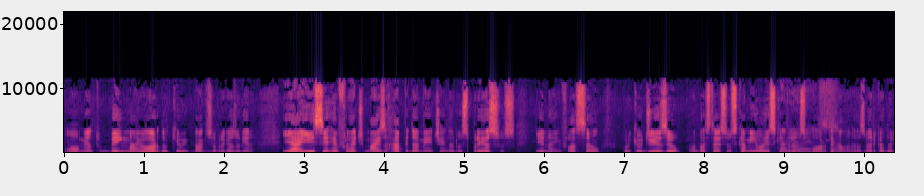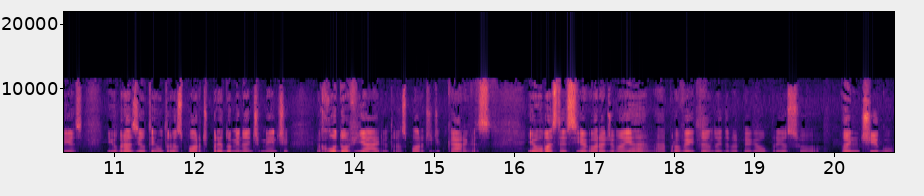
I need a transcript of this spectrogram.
um aumento bem maior do que o impacto sobre a gasolina. E aí se reflete mais rapidamente ainda nos preços e na inflação, porque o diesel abastece os caminhões que caminhões. transportam as mercadorias. E o Brasil tem um transporte predominantemente rodoviário, transporte de cargas. Eu abasteci agora de manhã, aproveitando ainda para pegar o preço antigo,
